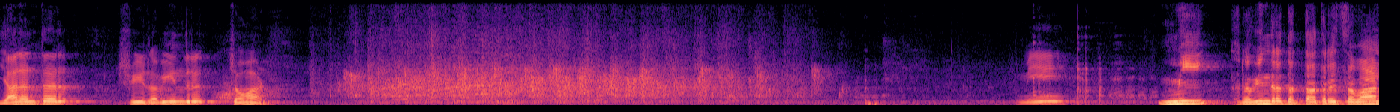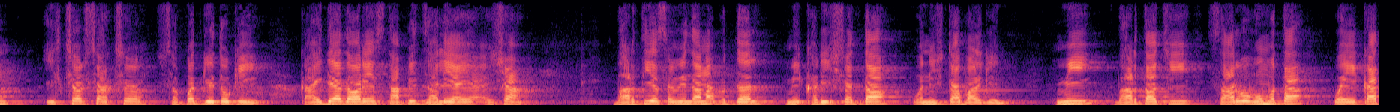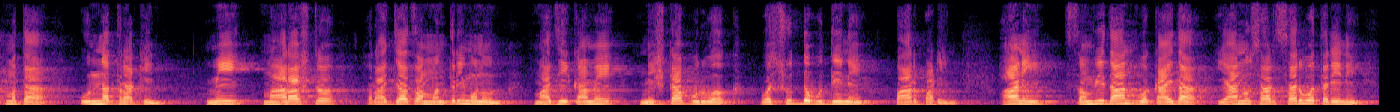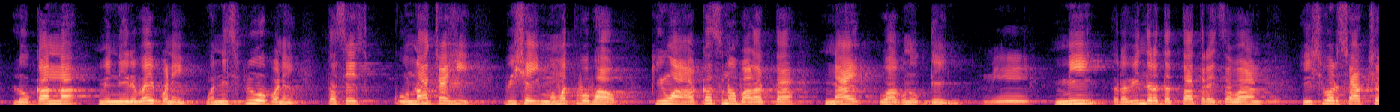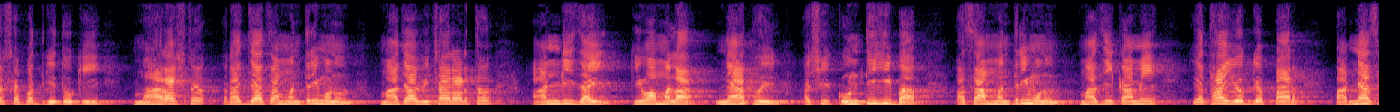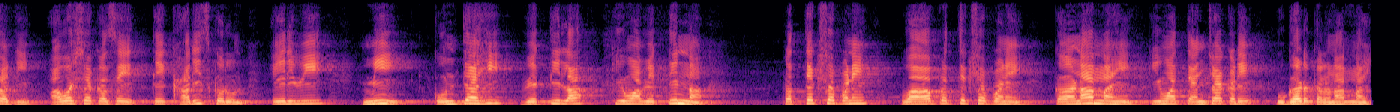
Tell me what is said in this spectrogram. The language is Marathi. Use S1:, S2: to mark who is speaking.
S1: यानंतर श्री रवींद्र चव्हाण.
S2: मी
S3: मी रवींद्र दत्तात्रय चव्हाण ईश्वर साक्ष शपथ घेतो की कायद्याद्वारे स्थापित झाले आहे अशा भारतीय संविधानाबद्दल मी खरी श्रद्धा व निष्ठा बाळगेन. मी भारताची सार्वभौमता व एकात्मता उन्नत राखीन. मी महाराष्ट्र राज्याचा मंत्री म्हणून माझी कामे निष्ठापूर्वक व शुद्ध बुद्धीने पार पाडीन आणि संविधान व कायदा यानुसार सर्व तऱ्हेने लोकांना मी निर्भयपणे व निस्पृहपणे तसेच कोणाच्याही विषयी ममत्वभाव किंवा आकस न बाळगता न्याय वागणूक देईन.
S2: मी
S3: मी रवींद्र दत्तात्रय चव्हाण ईश्वर साक्ष शपथ घेतो की महाराष्ट्र राज्याचा मंत्री म्हणून माझ्या विचारार्थ आणली जाईल किंवा मला ज्ञात होईल अशी कोणतीही बाब असा मंत्री म्हणून माझी कामे यथायोग्य पार पाडण्यासाठी आवश्यक असेल ते खारिज करून एरवी मी कोणत्याही व्यक्तीला किंवा व्यक्तींना प्रत्यक्षपणे व अप्रत्यक्षपणे कळणार नाही किंवा त्यांच्याकडे उघड करणार नाही.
